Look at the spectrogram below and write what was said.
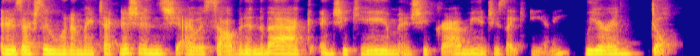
and it was actually one of my technicians she, i was sobbing in the back and she came and she grabbed me and she's like annie we are adults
